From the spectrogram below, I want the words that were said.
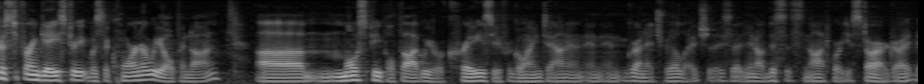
Christopher and Gay Street was the corner we opened on. Um, most people thought we were crazy for going down in, in, in, Greenwich Village. They said, you know, this is not where you start, right?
